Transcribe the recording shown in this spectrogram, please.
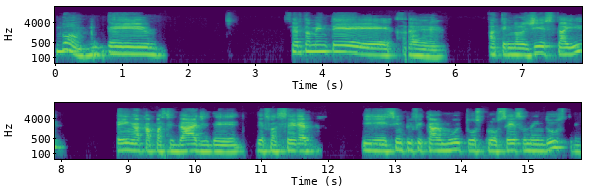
Bom, eh, certamente eh, a tecnologia está aí, tem a capacidade de, de fazer e simplificar muito os processos na indústria.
